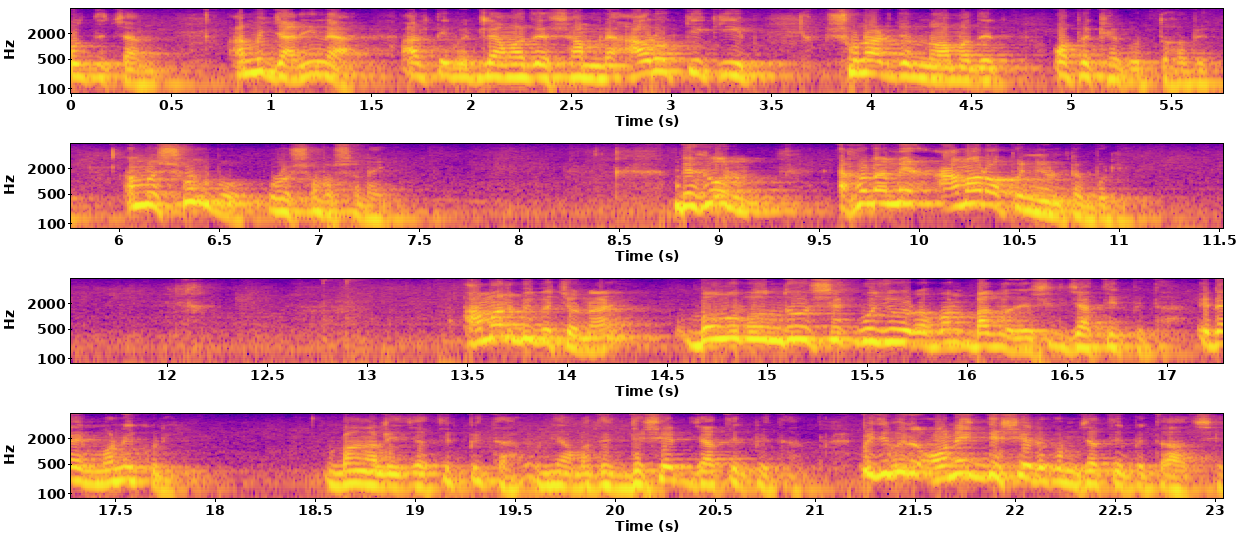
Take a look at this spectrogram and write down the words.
বলতে চান। আমি জানি না আলটিমেটলি আমাদের সামনে আরও কী কী শোনার জন্য আমাদের অপেক্ষা করতে হবে। আমরা শুনব, কোনো সমস্যা নাই। দেখুন, এখন আমি আমার অপিনিয়নটা বলি। আমার বিবেচনায় বঙ্গবন্ধু শেখ মুজিবুর রহমান বাংলাদেশের জাতির পিতা, এটাই মনে করি। বাঙালি জাতির পিতা, উনি আমাদের দেশের জাতির পিতা। পৃথিবীর অনেক দেশে এরকম জাতির পিতা আছে।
